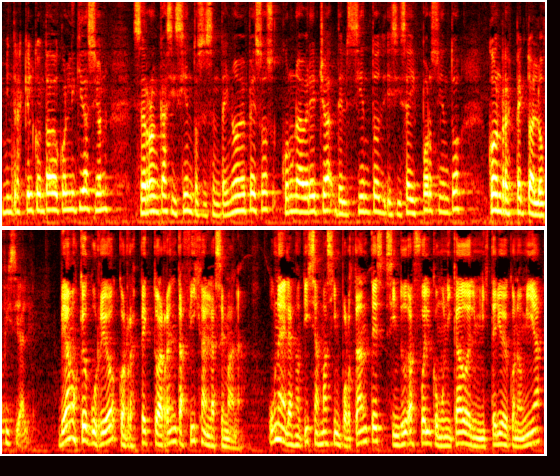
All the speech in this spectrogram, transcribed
mientras que el contado con liquidación cerró en casi 169 pesos con una brecha del 116% con respecto al oficial. Veamos qué ocurrió con respecto a renta fija en la semana. Una de las noticias más importantes sin duda fue el comunicado del Ministerio de Economía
